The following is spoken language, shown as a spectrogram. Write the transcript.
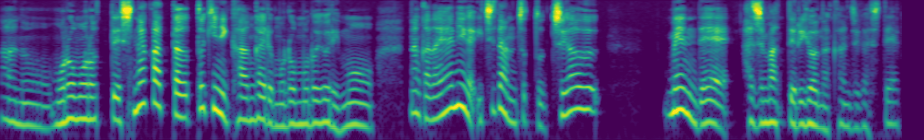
あのもろもろってしなかった時に考えるもろもろよりもなんか悩みが一段ちょっと違う面で始まってるような感じがして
